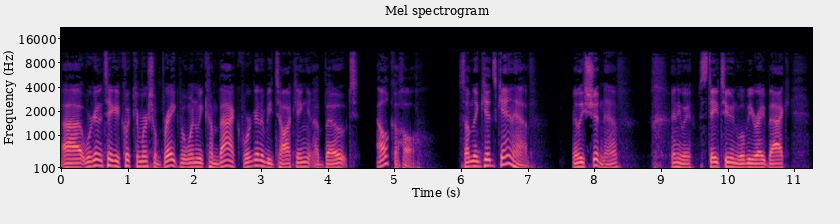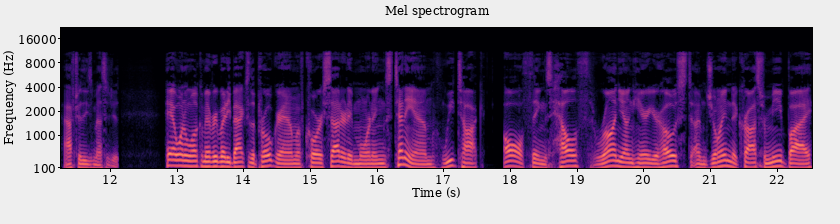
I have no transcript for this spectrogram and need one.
Uh, we're going to take a quick commercial break, but when we come back, we're going to be talking about alcohol. Something kids can have, or at least shouldn't have. anyway, stay tuned. We'll be right back after these messages. Hey, I want to welcome everybody back to the program. Of course, Saturday mornings, 10 a.m., we talk all things health. Ron Young here, your host. I'm joined across from me by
